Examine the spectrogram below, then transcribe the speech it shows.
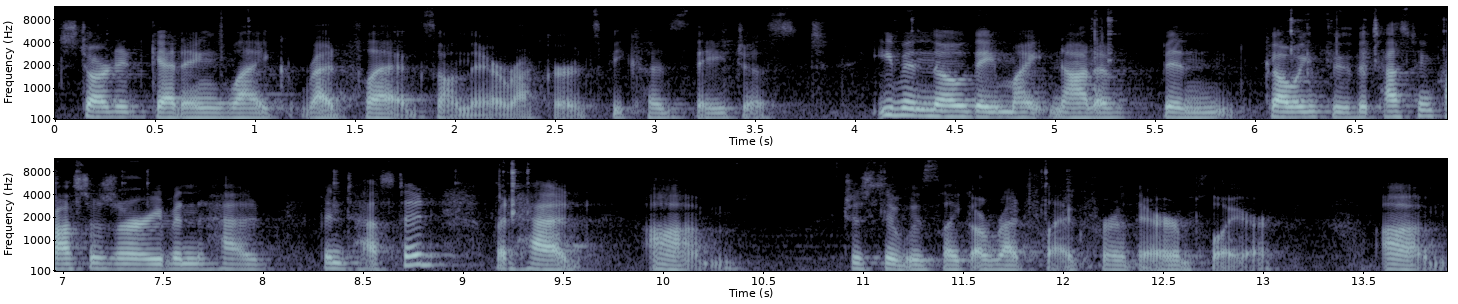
started getting like red flags on their records because they just, even though they might not have been going through the testing process or even had been tested, but had um, just, it was like a red flag for their employer. Um,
